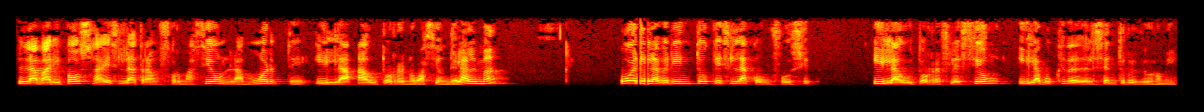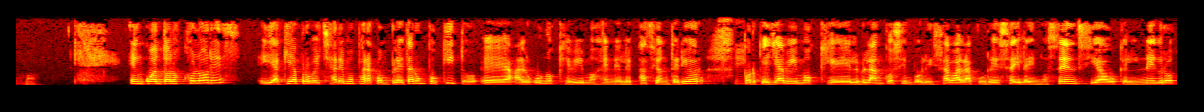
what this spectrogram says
la mariposa es la transformación, la muerte y la autorrenovación del alma, o el laberinto que es la confusión y la autorreflexión y la búsqueda del centro de uno mismo. En cuanto a los colores, y aquí aprovecharemos para completar un poquito eh, algunos que vimos en el espacio anterior, Sí. porque ya vimos que el blanco simbolizaba la pureza y la inocencia, o que el negro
